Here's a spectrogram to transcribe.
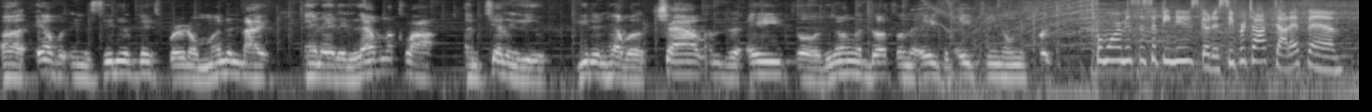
uh, ever in the city of Vicksburg on Monday night, and at 11 o'clock, I'm telling you, you didn't have a child under the age or the young adults under the age of 18 on the street. For more Mississippi news, go to supertalk.fm.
